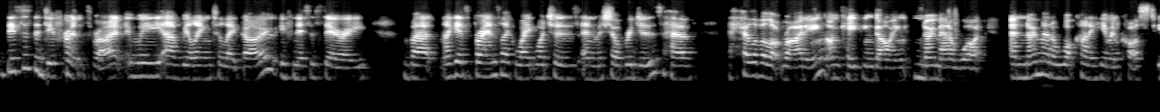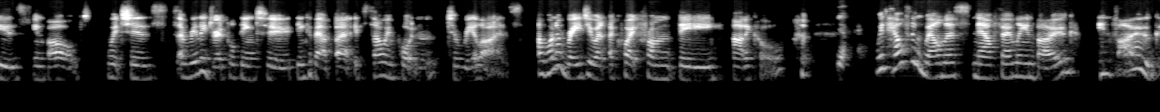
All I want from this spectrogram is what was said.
this is the difference, right? We are willing to let go if necessary. But I guess brands like Weight Watchers and Michelle Bridges have a hell of a lot riding on keeping going no matter what, and no matter what kind of human cost is involved, which is a really dreadful thing to think about, but it's so important to realize. I want to read you a, a quote from the article. Yeah. With health and wellness now firmly in vogue, in vogue,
